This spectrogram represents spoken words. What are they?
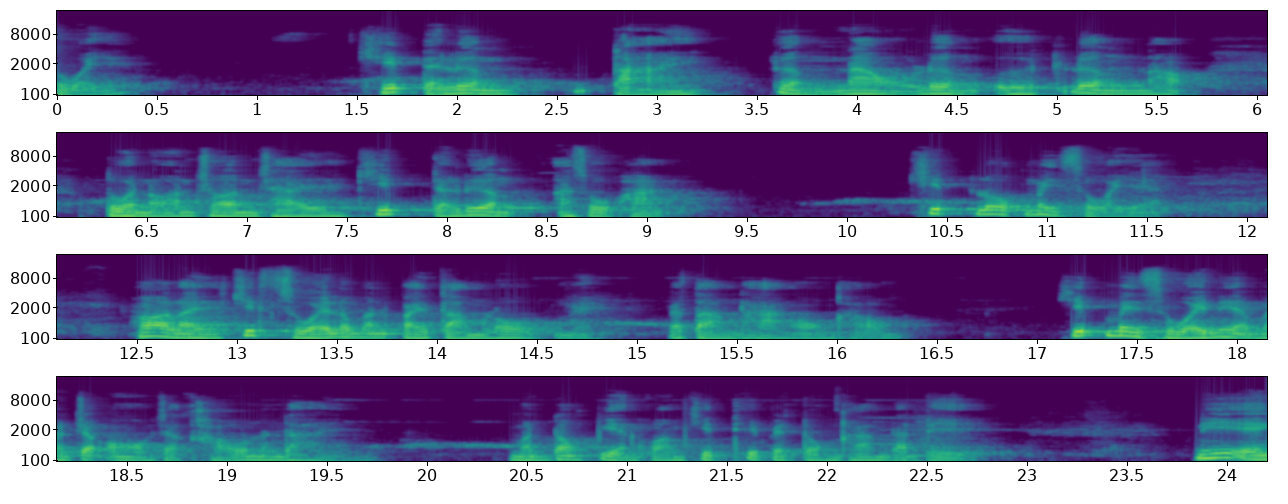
สวย คิดแต่เรื่องตาย เรื่องเน่า เรื่องอืดเรื่องเนาตัวนอนชอนชัย คิดแต่เรื่องอสุภะ คิดโลกไม่สวยอะเพราะอะไรคิดสวยแล้วมันไปตามโลกไงไปตามทางของเขา คิดไม่สวยเนี่ยมันจะออกจากเขานั้นได้ มันต้องเปลี่ยนความคิดที่เป็นตรงข้ามดันดีนี่เอง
